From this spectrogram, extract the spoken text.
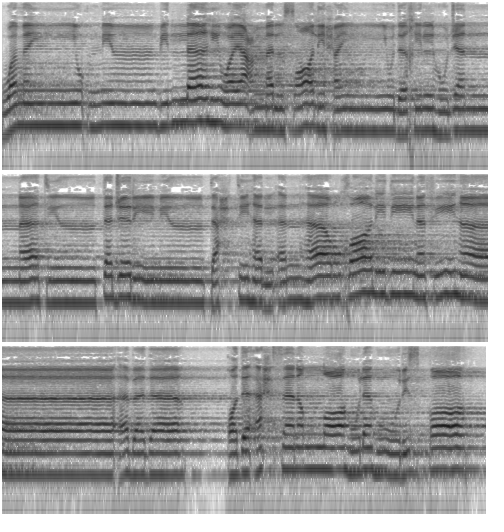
ومن يؤمن بالله ويعمل صالحا يدخله جنات تجري من تحتها الأنهار خالدين فيها أبدا قد أحسن الله له رزقا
